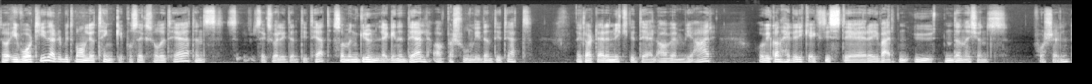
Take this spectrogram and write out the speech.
Så I vår tid er det blitt vanlig å tenke på seksualitet, en seksuell identitet, som en grunnleggende del av personlig identitet. Det er klart det er en viktig del av hvem vi er, og vi kan heller ikke eksistere i verden uten denne kjønnsforskjellen.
